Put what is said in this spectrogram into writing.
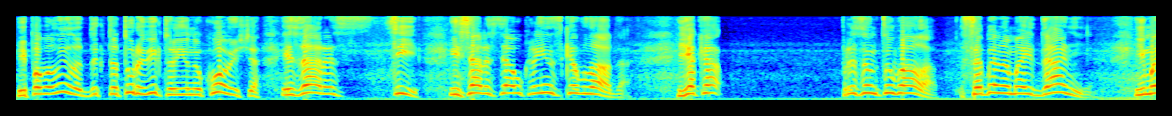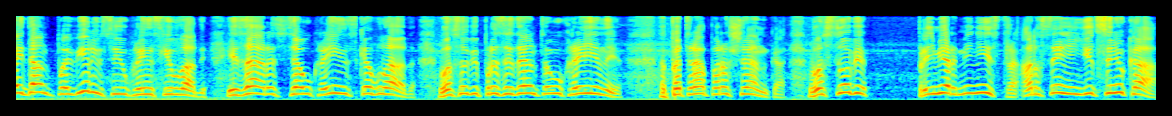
і повалила диктатуру Віктора Януковича. І зараз ці, і зараз ця українська влада, яка презентувала себе на Майдані. І Майдан повірив цій українській владі. І зараз ця українська влада в особі президента України Петра Порошенка, в особі прем'єр-міністра Арсенія Яценюка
